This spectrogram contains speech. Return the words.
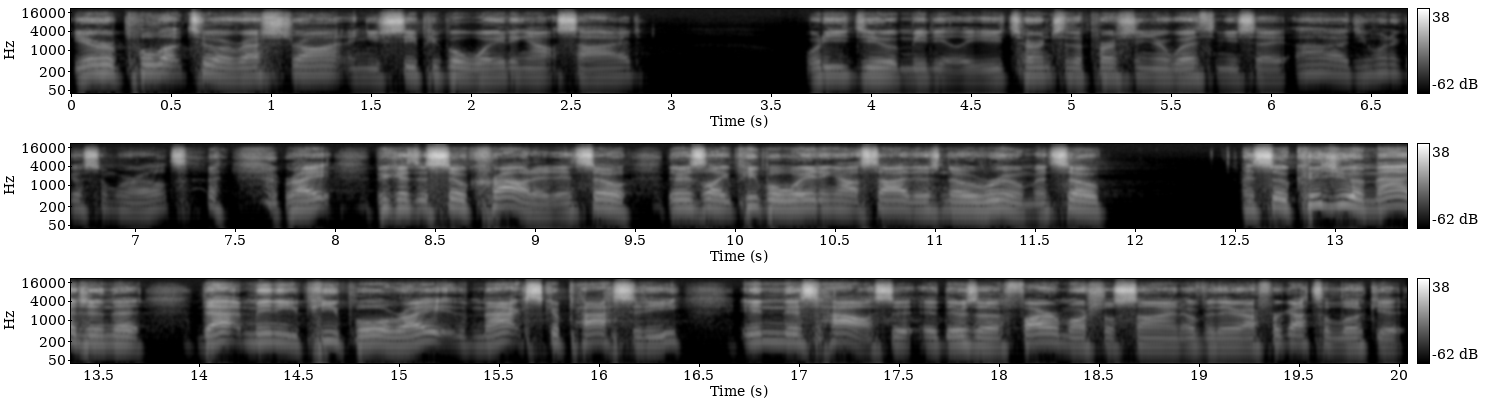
You ever pull up to a restaurant and you see people waiting outside? What do you do immediately? You turn to the person you're with and you say, uh, do you want to go somewhere else? right? Because it's so crowded. And so there's like people waiting outside, there's no room. And so and so, could you imagine that that many people, right, max capacity in this house? It, it, there's a fire marshal sign over there. I forgot to look at.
